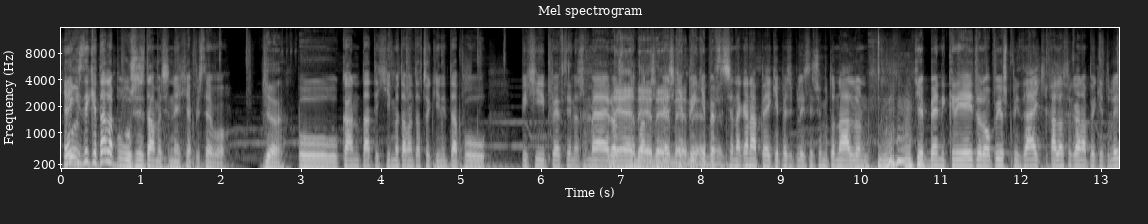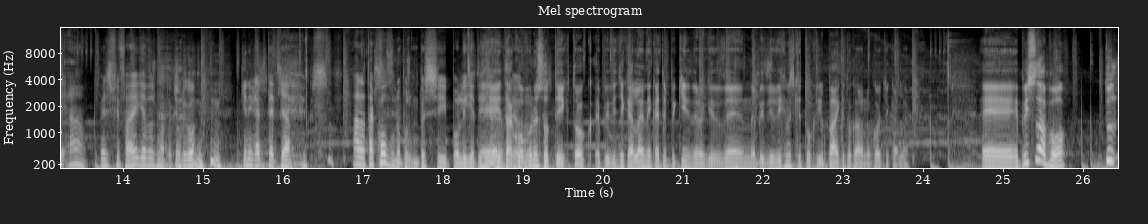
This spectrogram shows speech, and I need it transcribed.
Έχεις δει και τα άλλα που συζητάμε συνέχεια, πιστεύω. Γεια. Που κάνουν τα ατυχήματα με τα αυτοκίνητα που π.χ. πέφτει ένας με αερόσιτο Ναι, πάνω ναι, στη ναι, μέση ναι, και πει ναι, και ναι, πέφτει ναι. σε ένα καναπέ και παίζει PlayStation με τον άλλον και μπαίνει creator ο οποίος πηδάει και καλά στο καναπέ και του λέει Α, παίζεις FIFA, ε, για δώσ' μου να παίξω λίγο. και είναι κάτι τέτοια. Αλλά τα κόβουν όπως μου πες εσύ πολύ γιατί. Ε, δεν τα θεωρούν- κόβουν στο TikTok επειδή και καλά είναι κάτι επικίνδυνο και δεν, επειδή δείχνεις και το κλιπάκι το κανονικό και καλά. Ε, Επίσης θα πω, του,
